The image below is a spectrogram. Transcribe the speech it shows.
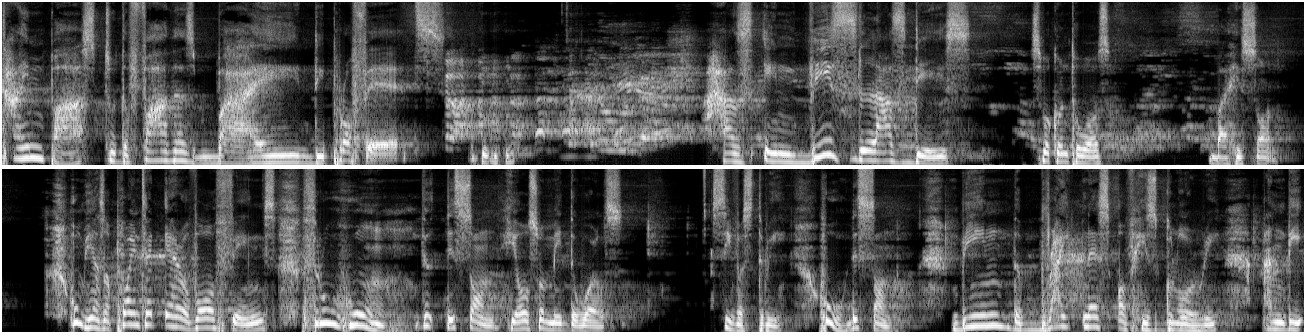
time past to the fathers by the prophets. Has in these last days spoken to us by his son whom he has appointed heir of all things, through whom this son he also made the worlds. See verse 3. Who? This son being the brightness of his glory and the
